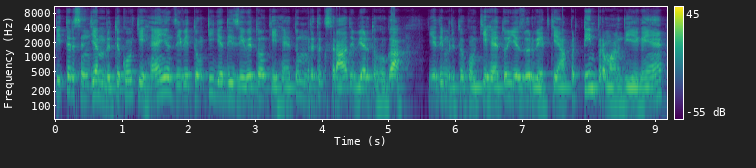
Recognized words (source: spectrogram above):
पितर संज्ञा मृतकों की है या जीवितों की? यदि जीवितों की है तो मृतक श्राद्ध व्यर्थ होगा। यदि मृतकों की है तो यजुर्वेद के यहाँ पर तीन प्रमाण दिए गए हैं।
